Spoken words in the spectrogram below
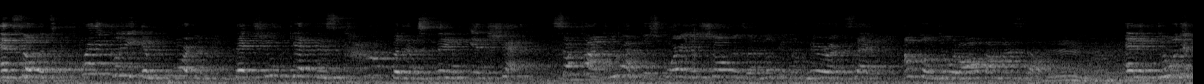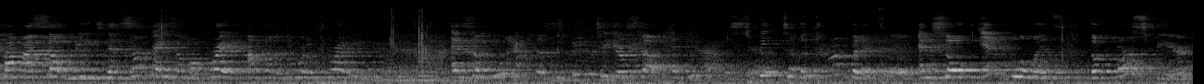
And so it's critically important that you get this confidence thing in check. Sometimes you have to square your shoulders and look in the mirror and say, I'm going to do it all by myself. And if doing it by myself means that some days I'm afraid, I'm going to do it afraid. And so you have to speak to yourself and you have to speak to the confidence. And so influence, the first sphere,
